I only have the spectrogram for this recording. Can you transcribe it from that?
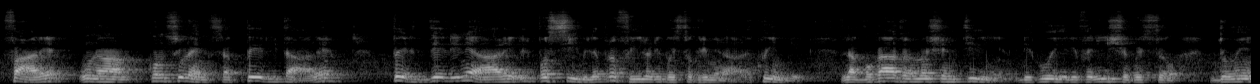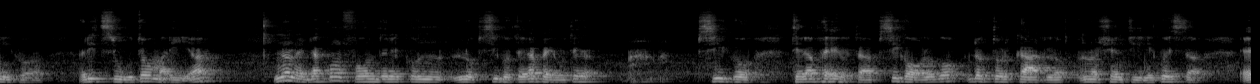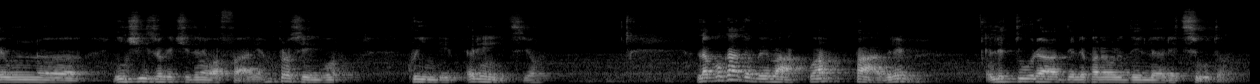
fare una consulenza peritale per delineare il possibile profilo di questo criminale. Quindi l'avvocato Innocentini, di cui riferisce questo Domenico Rizzuto, Maria, non è da confondere con lo psicoterapeuta, psicoterapeuta psicologo, dottor Carlo Innocentini. Questo è un uh, inciso che ci tenevo a fare. Proseguo. Quindi rinizio. L'avvocato Bevacqua, padre, lettura delle parole del Rezzuto.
